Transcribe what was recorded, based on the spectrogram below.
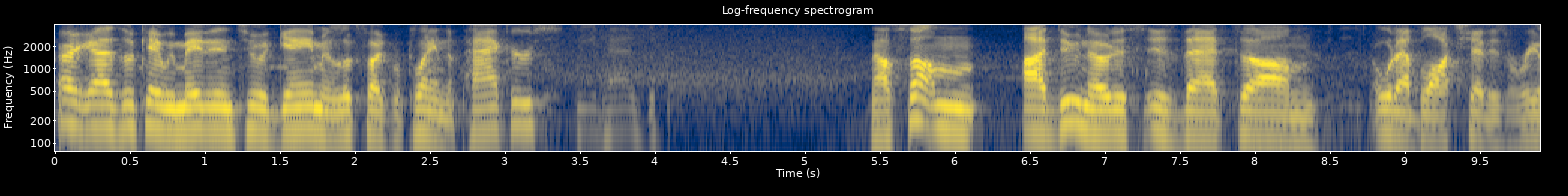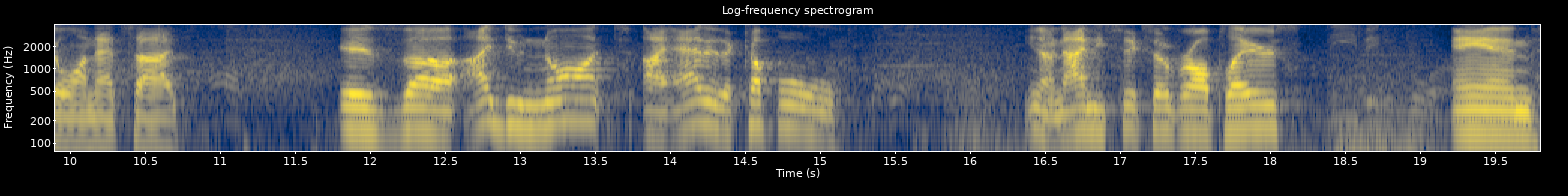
Alright, guys, okay, we made it into a game, and it looks like we're playing the Packers. Now, something I do notice is that, um, oh, that block shed is real on that side. Is, uh, I do not, I added a couple, you know, 96 overall players, and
